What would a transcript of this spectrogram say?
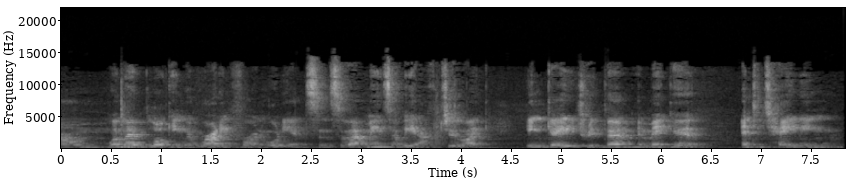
Um, when we're blogging, we're writing for an audience, and so that means that we have to like engage with them and make it entertaining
